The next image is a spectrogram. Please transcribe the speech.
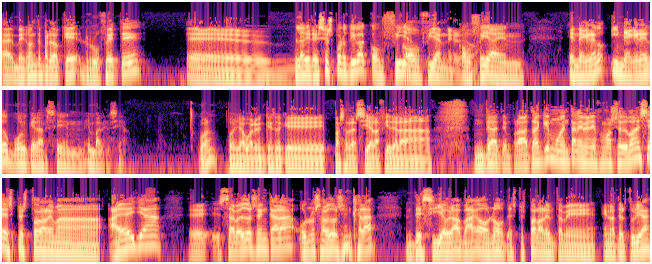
eh, me conten, perdó, que Rufete... Eh, La direcció esportiva confia, confia en Negredo. confia en, en Negredo i Negredo vol quedar-se en, en València. Bueno, pues ja veurem què és el que passa d'ací a la fi de la, de la temporada. Tanquem momentalment la informació de València, després tornarem a, a ella, eh, sabedors encara, o no sabedors encara, de si hi haurà vaga o no. Després parlarem també en la tertúlia,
